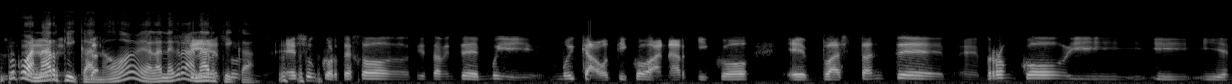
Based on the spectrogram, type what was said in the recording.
Un poco eh, anárquica, ¿no? Eh, La negra Sí, es anárquica. un- Es un, cortejo ciertamente muy, muy caótico, anárquico, eh, bastante eh, bronco y, y- y en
